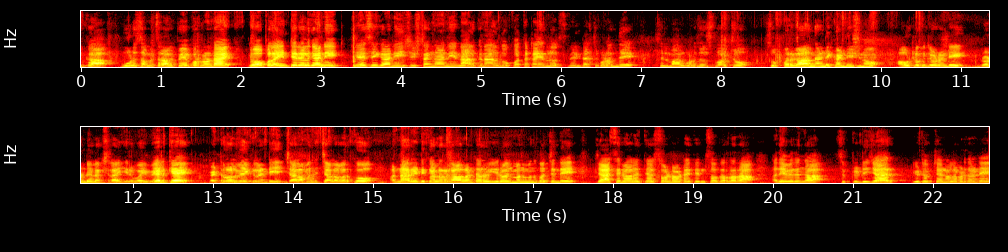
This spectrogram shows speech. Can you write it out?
ఇంకా మూడు సంవత్సరాలు పేపర్లు ఉన్నాయి లోపల ఇంటీరియర్ కానీ ఏసీ కానీ సిస్టమ్ కానీ నాలుగు నాలుగు కొత్త టైర్లు స్క్రీన్ టచ్ కూడా ఉంది. సినిమాలు కూడా చూసుకోవచ్చు. సూపర్గా ఉందండి కండిషను. అవుట్లుక్ చూడండి. రెండు లక్షల ఇరవై వేలకే పెట్రోల్ వెహికల్ అండి. చాలామంది చాలా వరకు అన్న రెడ్ కలర్ కావాలంటారు. ఈ రోజు మన ముందుకు వచ్చింది జాస్తి రోజులు అయితే సోల్డ్ అవుట్ అవుతుంది సోదరులరా. అదేవిధంగా స్విఫ్ట్ డిజైర్ యూట్యూబ్ ఛానల్లో పెడతాండి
